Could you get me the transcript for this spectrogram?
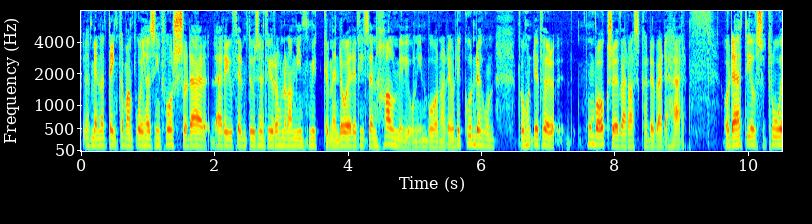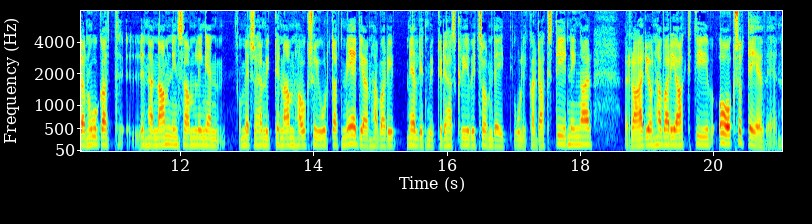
jag menar tänker man på i Helsingfors så där, där är ju 5400 namn inte mycket men då är det finns en halv miljon invånare och det kunde hon, för hon, för, hon var också överraskad över det här. Och därtill så tror jag nog att den här namninsamlingen och med så här mycket namn har också gjort att medien har varit väldigt mycket, det har skrivits om det i olika dagstidningar, radion har varit aktiv och också tvn.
